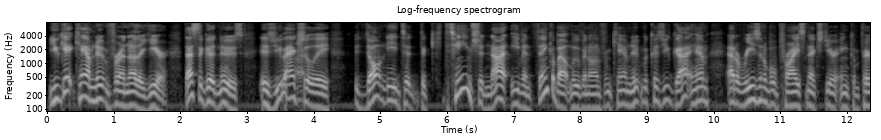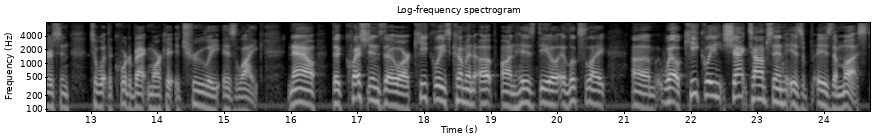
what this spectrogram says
You get Cam Newton for another year. That's the good news. Is you actually don't need to the team should not even think about moving on from Cam Newton because you got him at a reasonable price next year in comparison to what the quarterback market it truly is like. Now, the questions though are Kuechly's coming up on his deal. It looks like um, well, Kuechly, Shaq Thompson is is the must.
